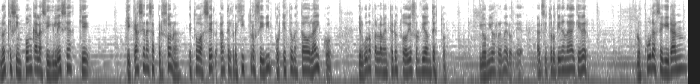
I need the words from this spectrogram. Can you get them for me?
no es que se imponga a las iglesias que, que casen a esas personas. Esto va a ser ante el registro civil porque este es un Estado laico. Y algunos parlamentarios todavía se olvidan de esto. Leonidas Remero. Eh, a ver si esto no tiene nada que ver. Los curas seguirán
